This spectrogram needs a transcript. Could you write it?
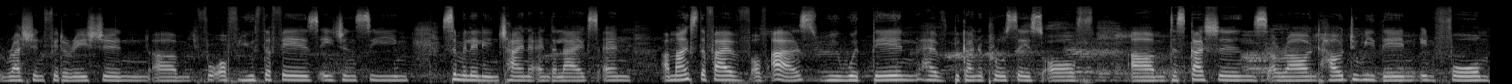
Russian Federation for, of youth affairs agency, similarly in China and the likes. And amongst the five of us, we would then have begun a process of um, discussions around how do we then inform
